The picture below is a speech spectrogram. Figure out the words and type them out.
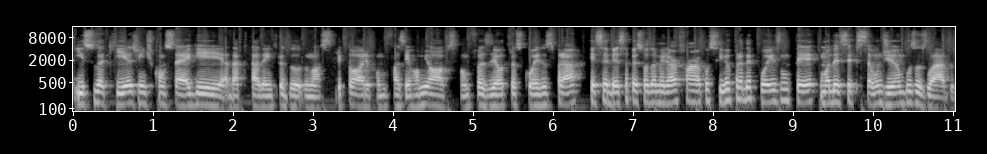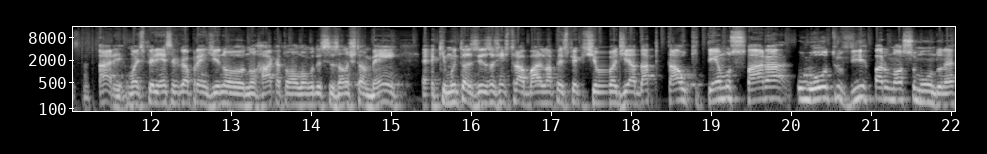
isso daqui a gente consegue adaptar dentro do, do nosso escritório, vamos fazer home office, vamos fazer outras coisas para receber essa pessoa da melhor forma possível para depois não ter uma decepção de ambos os lados. Né? Ari, uma experiência que eu aprendi no, no Hackathon ao longo desses anos também é que muitas vezes a gente trabalha na perspectiva de adaptar o que temos para o outro vir para o nosso mundo, né?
